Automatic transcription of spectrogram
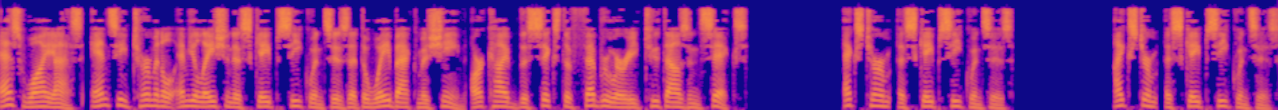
SYS, ANSI Terminal Emulation Escape Sequences at the Wayback Machine archived 6 February 2006 Xterm – Escape Sequences. Ixterm – Escape Sequences.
